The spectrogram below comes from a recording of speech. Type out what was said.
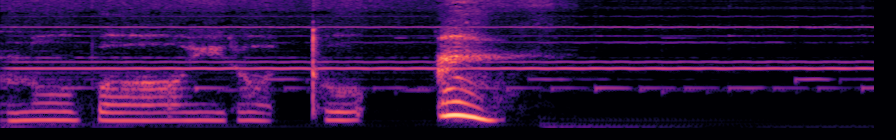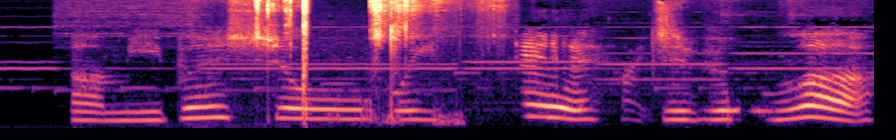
この場合だと、うん。あ身分証を置いて、はい自分はうんうん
